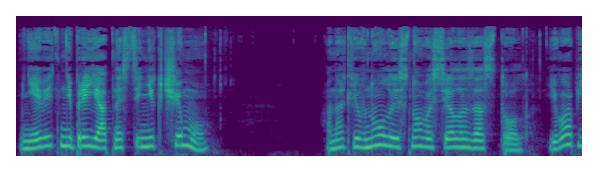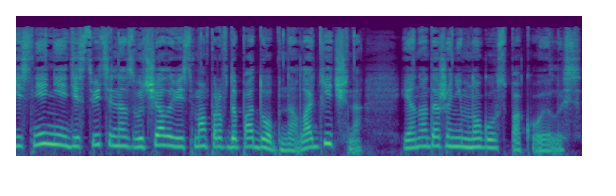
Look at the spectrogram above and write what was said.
Мне ведь неприятности ни к чему». Она кивнула и снова села за стол. Его объяснение действительно звучало весьма правдоподобно, логично, и она даже немного успокоилась.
